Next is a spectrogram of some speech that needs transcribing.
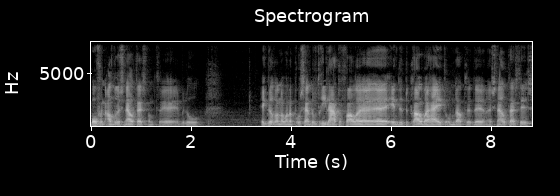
Of een andere sneltest, want eh, ik bedoel... Ik wil dan nog wel een procent of drie laten vallen eh, in de betrouwbaarheid, omdat het eh, een sneltest is.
